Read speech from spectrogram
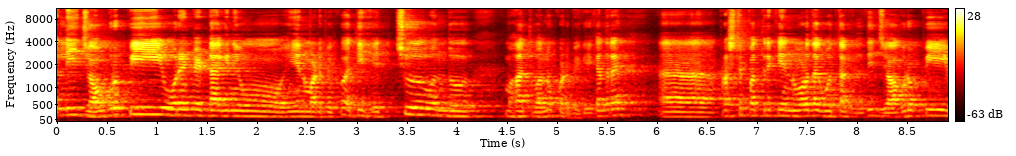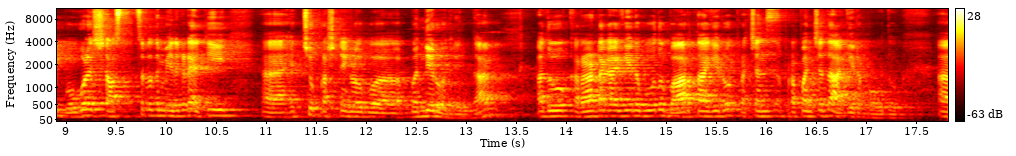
ಇಲ್ಲಿ ಜಾಗ್ರಫಿ ಓರಿಯೆಂಟೆಡ್ ಆಗಿ ನೀವು ಏನು ಮಾಡಬೇಕು? ಅತಿ ಹೆಚ್ಚು ಒಂದು ಮಹತ್ವವನ್ನು ಕೊಡಬೇಕು. ಯಾಕಂದರೆ ಪ್ರಶ್ನೆ ಪತ್ರಿಕೆ ನೋಡಿದಾಗ ಗೊತ್ತಾಗ್ತದೆ ಜಾಗ್ರಫಿ ಭೂಗೋಳಶಾಸ್ತ್ರದ ಮೇಲ್ಗಡೆ ಅತಿ ಹೆಚ್ಚು ಪ್ರಶ್ನೆಗಳು ಬಂದಿರೋದ್ರಿಂದ ಅದು ಕರ್ನಾಟಕ ಆಗಿರ್ಬೋದು ಭಾರತ ಆಗಿರೋ ಪ್ರಚಂದ ಪ್ರಪಂಚದ ಆಗಿರಬಹುದು ಆ,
